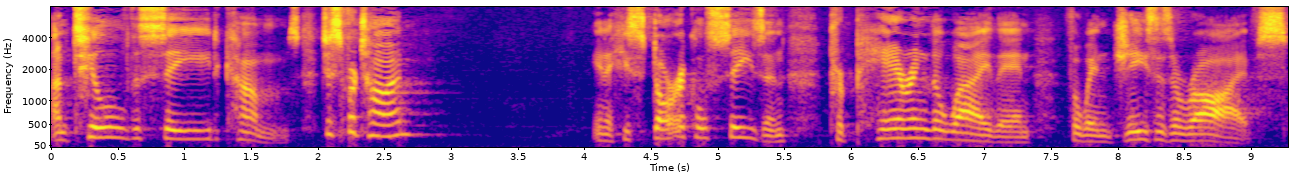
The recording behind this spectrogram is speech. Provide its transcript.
until the seed comes. Just for a time, in a historical season, preparing the way then for when Jesus arrives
